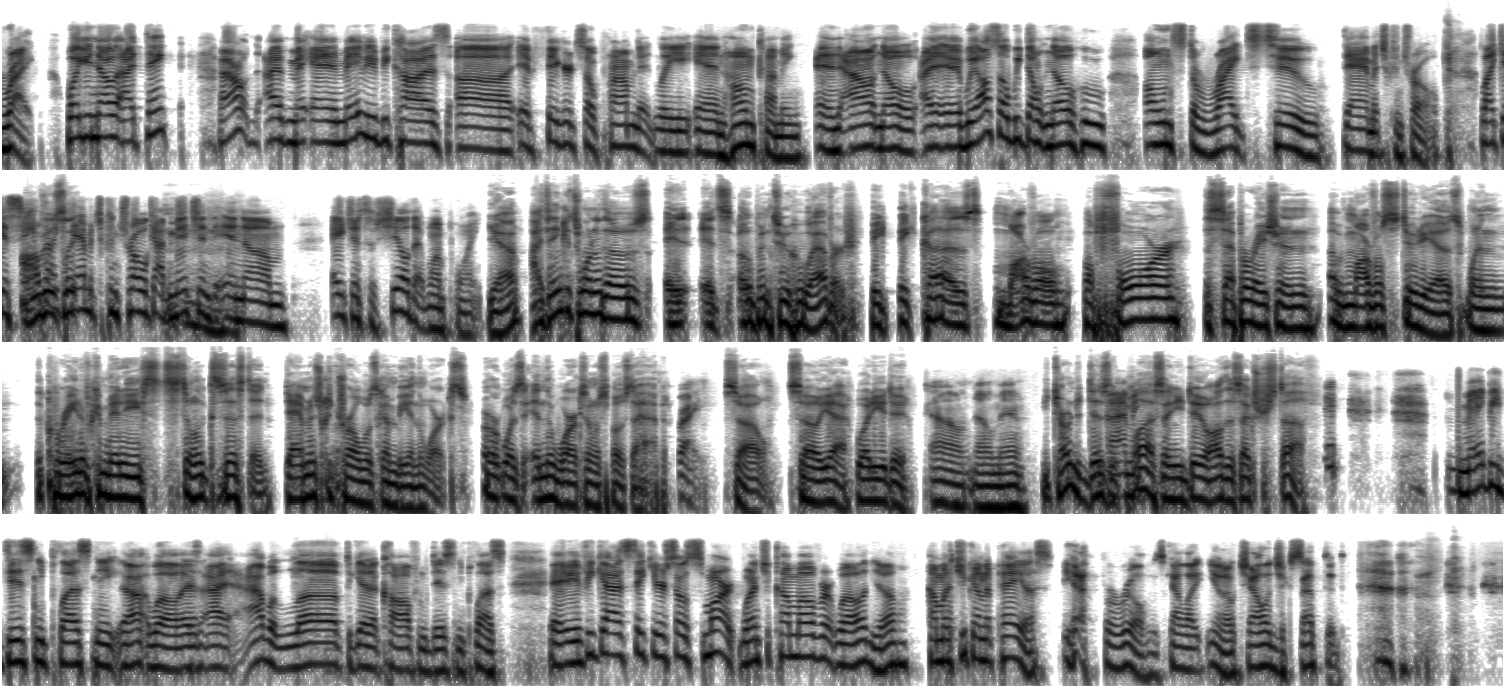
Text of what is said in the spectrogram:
Right. Well, you know, I think I don't. I may, and maybe because uh, it figured so prominently in Homecoming, and I don't know. I we also we don't know who owns the rights to Damage Control. Like it seems Obviously- like Damage Control got mentioned in um, Agents of Shield at one point. Yeah, I think it's one of those. It, it's open to whoever be, because Marvel before the separation of Marvel Studios when. The creative committee still existed. Damage control was going to be in the works, or was in the works and was supposed to happen. Right. So, so yeah, what do you do? I don't know, man. You turn to Disney I mean- Plus and you do all this extra stuff. maybe Disney Plus need. Uh, well, as I I would love to get a call from Disney Plus. Hey, if you guys think you're so smart, why don't you come over? Well, you know, how much you gonna pay us? Yeah, for real. It's kind of like you know, challenge accepted.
